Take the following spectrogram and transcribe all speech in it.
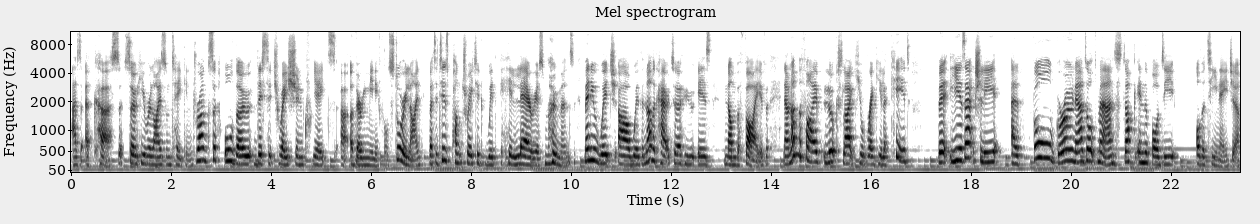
as a curse. So he relies on taking taking drugs, although this situation creates a, a very meaningful storyline, but it is punctuated with hilarious moments, many of which are with another character who is number five. Now, number five looks like your regular kid, but he is actually a full grown adult man stuck in the body of a teenager.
